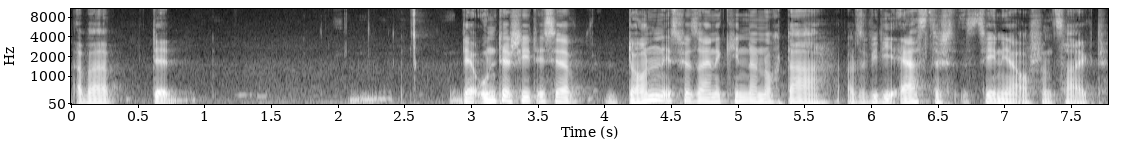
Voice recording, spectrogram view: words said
Aber der, der Unterschied ist ja, Don ist für seine Kinder noch da, also wie die erste Szene ja auch schon zeigt.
